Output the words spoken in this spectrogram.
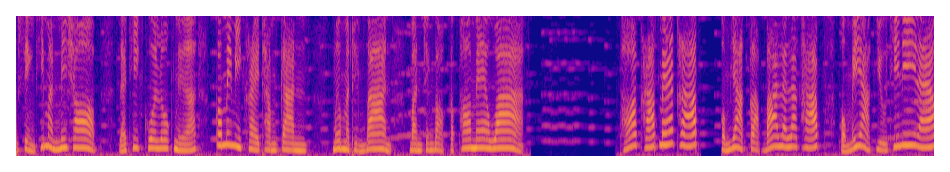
ำสิ่งที่มันไม่ชอบ และที่ขั้วโลกเหนือก็ไม่มีใครทำกัน เมื่อมาถึงบ้าน มันจึงบอกกับพ่อแม่ว่า พ่อครับแม่ครับ ผมอยากกลับบ้านแล้วล่ะครับ ผมไม่อยากอยู่ที่นี่แล้ว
